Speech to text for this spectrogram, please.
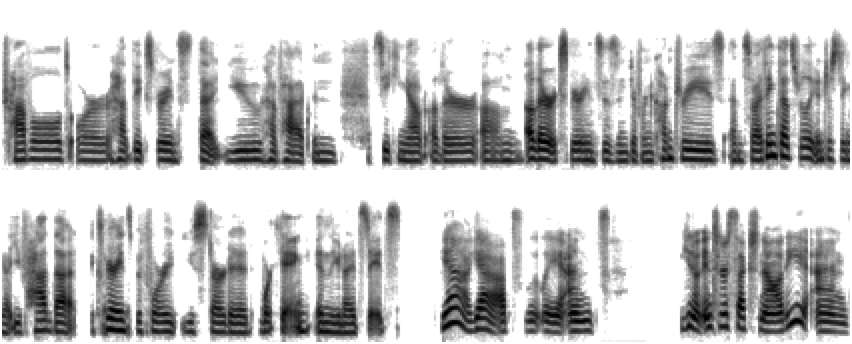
traveled or had the experience that you have had in seeking out other um, other experiences in different countries. And so i think that's really interesting that you've had that experience before you started working in the united states. Yeah yeah absolutely. And you know, intersectionality and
